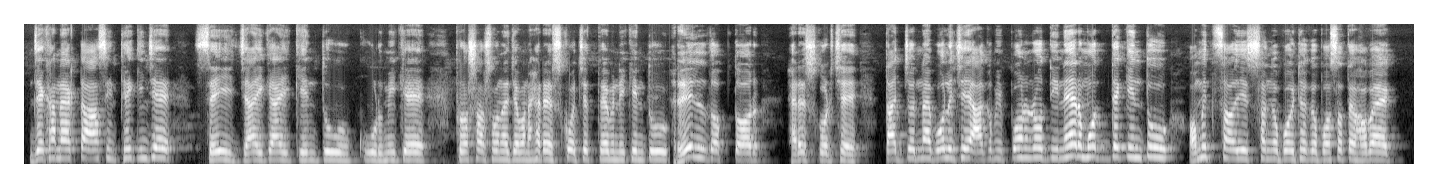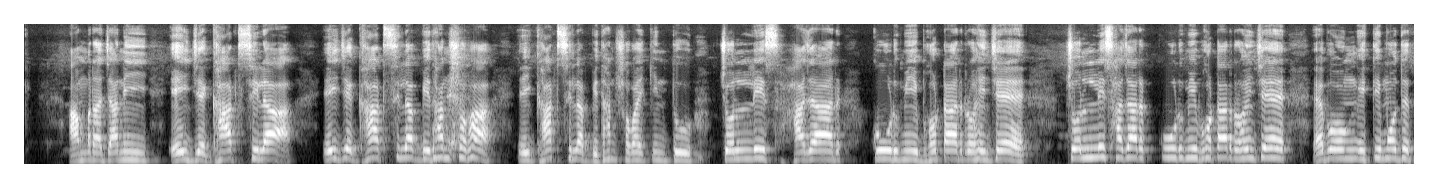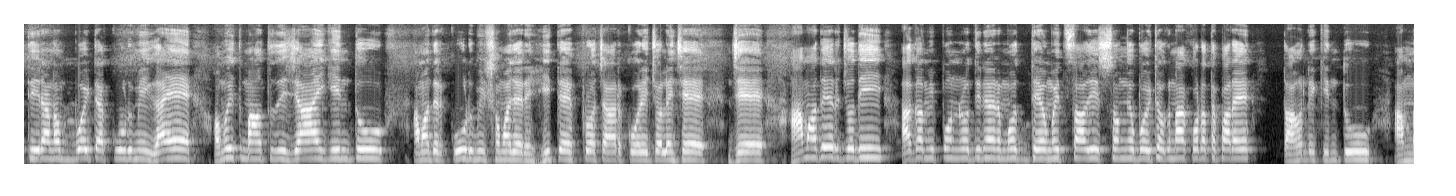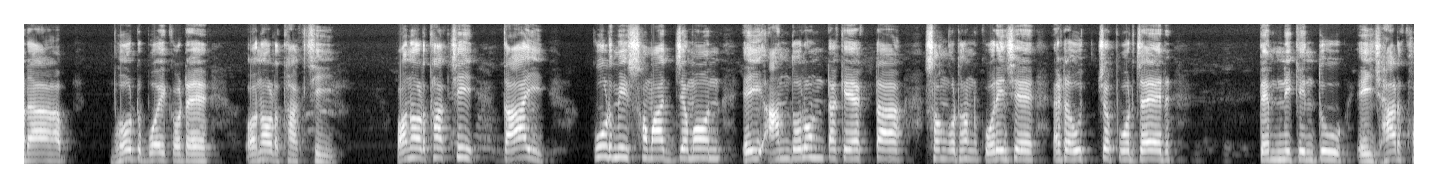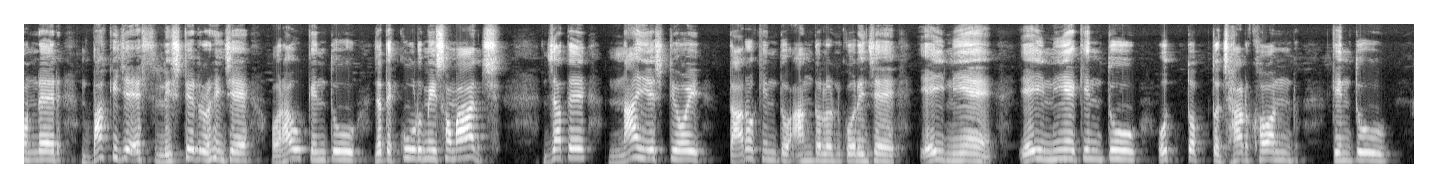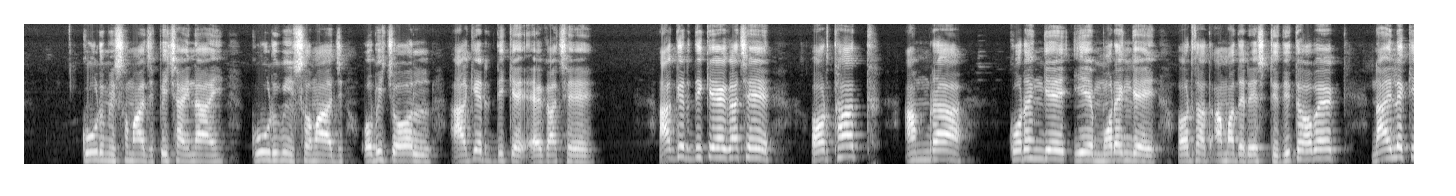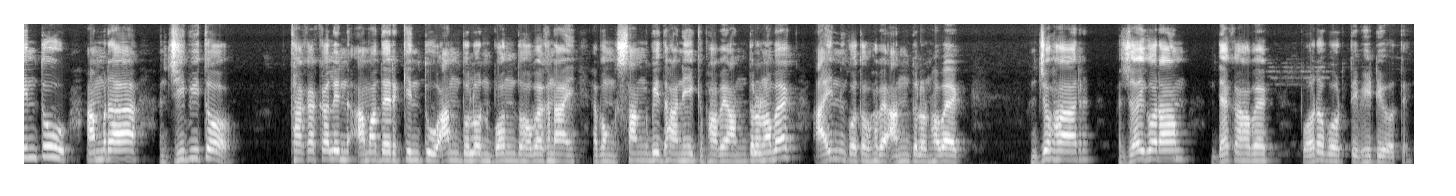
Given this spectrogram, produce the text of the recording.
যেখানে একটা আসি ঠেকিছে সেই জায়গায় কিন্তু কুর্মীকে প্রশাসনে যেমন হ্যারেস করছে, তেমনি কিন্তু রেল দপ্তর হ্যারেস করছে। তার জন্য বলেছে আগামী পনেরো দিনের মধ্যে কিন্তু অমিত শাহজির সঙ্গে বৈঠকে বসাতে হবে। আমরা জানি এই যে ঘাটশিলা এই যে ঘাটশিলা বিধানসভা, এই ঘাটশিলা বিধানসভায় কিন্তু চল্লিশ হাজার কুর্মী ভোটার রয়েছে। চল্লিশ হাজার কুর্মী ভোটার রয়েছে এবং ইতিমধ্যে তিরানব্বইটা কুর্মী গায়ে। অমিত মাহাতুদি যায় কিন্তু আমাদের কুর্মী সমাজের হিতে প্রচার করে চলেছে যে আমাদের যদি আগামী পনেরো দিনের মধ্যে অমিত শাহজির সঙ্গে বৈঠক না করাতে পারে, তাহলে কিন্তু আমরা ভোট বয়কটে অনড় থাকছি। অনড় থাকছি। তাই কুর্মী সমাজ যেমন এই আন্দোলনটাকে একটা সংগঠন করেছে, একটা উচ্চ পর্যায়ের, তেমনি কিন্তু এই ঝাড়খণ্ডের বাকি যে এস লিস্টেড রয়েছে, ওরাও কিন্তু যাতে কুর্মী সমাজ যাতে নাই এসটি হয় তারও কিন্তু আন্দোলন করেছে। এই নিয়ে এই নিয়ে কিন্তু উত্তপ্ত ঝাড়খণ্ড কিন্তু কুর্মী সমাজ পিছায় নাই, কুর্মী সমাজ অবিচল আগের দিকে এগাছে। আগের দিকে গেছে অর্থাৎ আমরা করেঙ্গে ইয়ে মরেঙ্গে, অর্থাৎ আমাদের এসটি দিতে হবে। নাইলে কিন্তু আমরা জীবিত থাকাকালীন আমাদের কিন্তু আন্দোলন বন্ধ হবে নাই এবং সাংবিধানিকভাবে আন্দোলন হবে আইনগতভাবে আন্দোলন হবে জোহার, জয়গরাম, দেখা হবে পরবর্তী ভিডিওতে।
